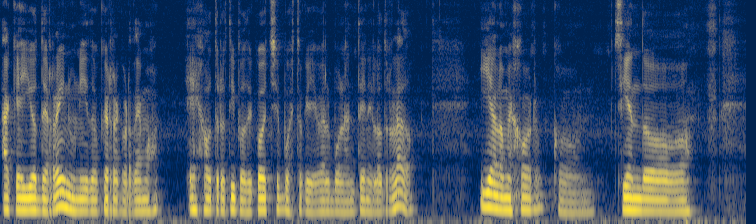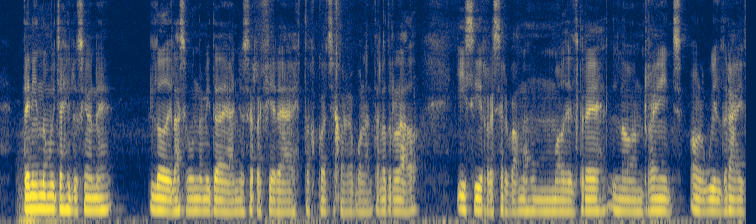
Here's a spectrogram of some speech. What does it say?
aquellos de Reino Unido que recordemos es otro tipo de coche puesto que lleva el volante en el otro lado. Y a lo mejor con siendo teniendo muchas ilusiones, lo de la segunda mitad de año se refiere a estos coches con el volante al otro lado. Y si reservamos un Model 3 Long Range All Wheel Drive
